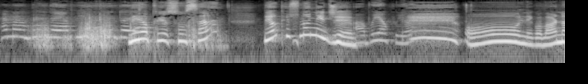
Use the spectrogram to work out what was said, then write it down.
hemen bunu da yapayım. Bunu da Ne yapıyorsun sen? Ne yapıyorsun anneciğim? Abi yapıyor. Oo, Legolarla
